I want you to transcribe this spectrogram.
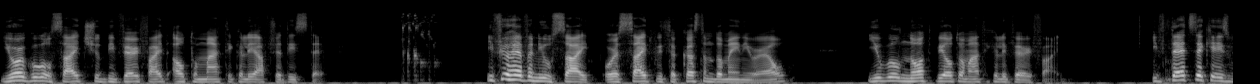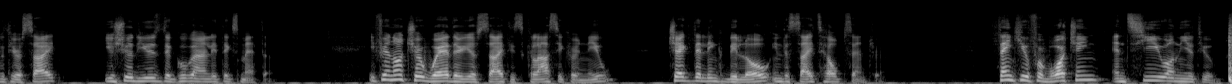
Your Google site should be verified automatically after this step. If you have a new site or a site with a custom domain URL, you will not be automatically verified. If that's the case with your site, you should use the Google Analytics method. If you're not sure whether your site is classic or new, check the link below in the site's Help Center. Thank you for watching and see you on YouTube.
